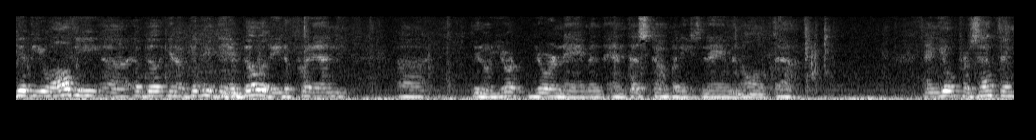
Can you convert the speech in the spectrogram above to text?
give you all the, uh, abil- you know, give you the ability to put in, uh, you know, your, your name and, and this company's name and all of that. And you'll present them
